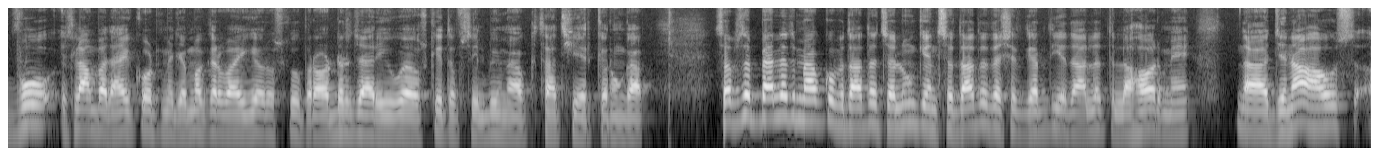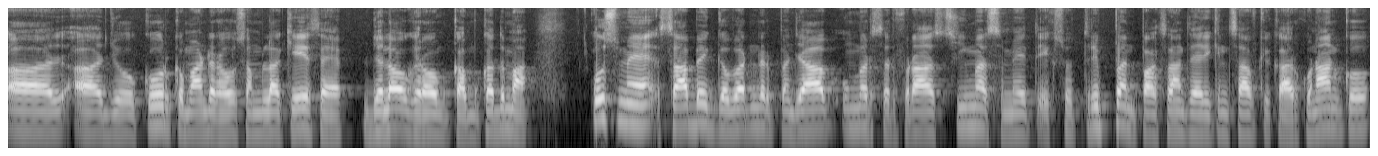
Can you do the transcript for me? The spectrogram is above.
वो इस्लामाबाद हाई कोर्ट में जमा करवाई गई और उसके ऊपर ऑर्डर जारी हुआ है, उसकी तफसील भी मैं आपके साथ शेयर करूँगा। सबसे पहले तो मैं आपको बताता चलूँ कि इंसदाद दहशत गर्दी अदालत लाहौर में जना हाउस जो कोर कमांडर हाउस हमला केस है, जलाओ घराव का मुकदमा, उसमें सबक गवर्नर पंजाब उमर सरफराज चीमा समेत एक सौ तिरपन पाकिस्तान तहरीक इंसाफ के कारकुनान को,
